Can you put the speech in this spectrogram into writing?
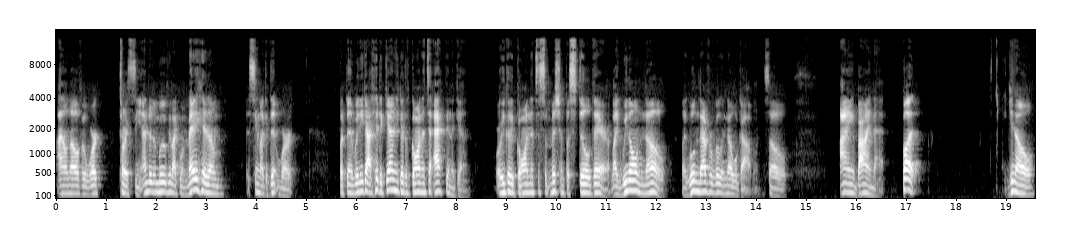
I don't know if it worked towards the end of the movie. Like when May hit him, it seemed like it didn't work. But then when he got hit again, he could have gone into acting again. Or he could have gone into submission, but still there. Like, we don't know. Like, we'll never really know with Goblin. So, I ain't buying that. But, you know,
